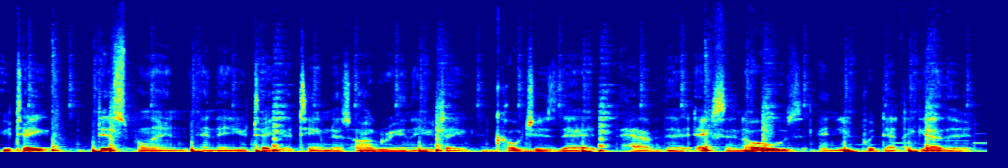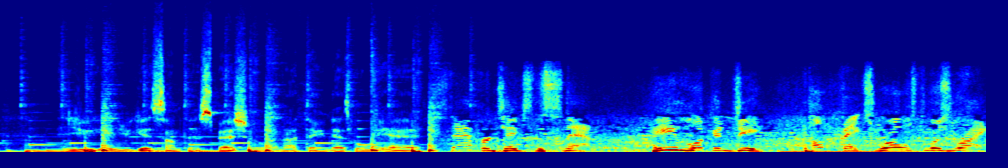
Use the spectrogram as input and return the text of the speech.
You take discipline, and then you take a team that's hungry, and then you take coaches that have the X and O's, and you put that together, and you and you get something special. And I think that's what we had. Stafford takes the snap. He looking deep. Pump fakes, rolls to his right.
